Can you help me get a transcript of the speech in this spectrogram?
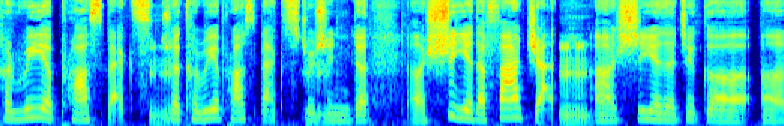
career prospects，、所以 career prospects 就是你的、呃事业的发展，啊、事业的这个呃。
